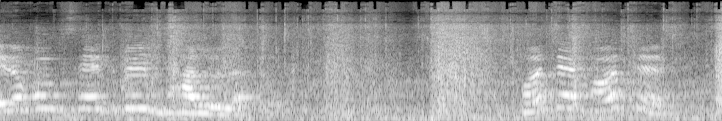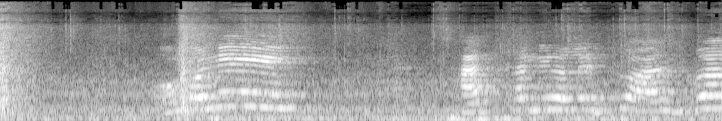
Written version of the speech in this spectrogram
এরকম সেট বেশ ভালো লাগে। হচ্ছে হচ্ছে। ও মনি, হাত খালি হলে একটু আসবা?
